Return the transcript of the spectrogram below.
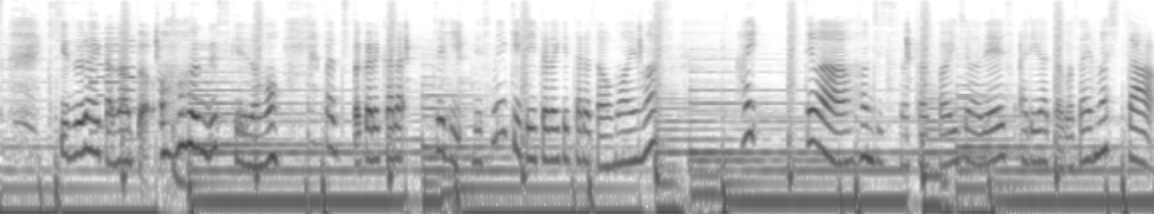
聞きづらいかなと思うんですけれども、まあ、ちょっとこれから是非ですね聞いていただけたらと思います。はい。では本日の投稿は以上です。ありがとうございました。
